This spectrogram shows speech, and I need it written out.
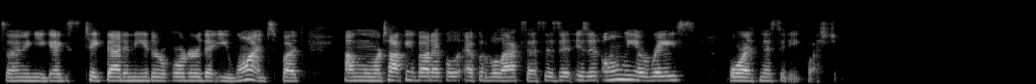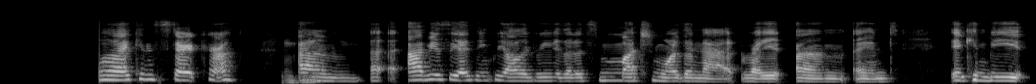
So I mean, you guys take that in either order that you want, but um, when we're talking about equi- equitable access, is it, is it only a race or ethnicity question? Well, I can start, Carl. Mhm. Um, uh, uh, obviously, I think we all agree that it's much more than that, right? Um, and it can be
